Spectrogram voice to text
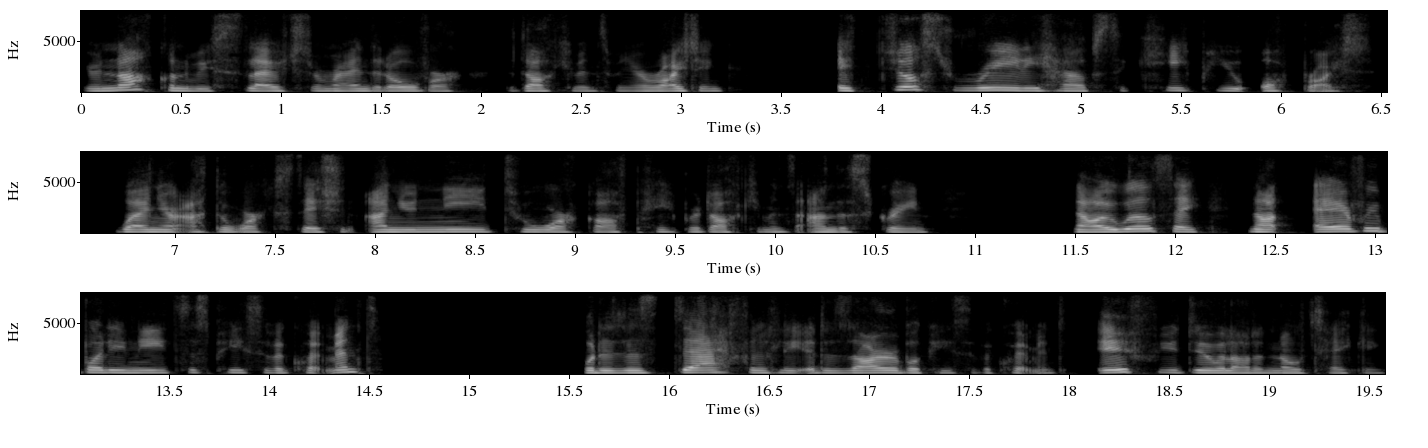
You're not going to be slouched and rounded over the documents when you're writing. It just really helps to keep you upright when you're at the workstation and you need to work off paper documents and the screen. Now, I will say not everybody needs this piece of equipment, but it is definitely a desirable piece of equipment if you do a lot of note taking,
